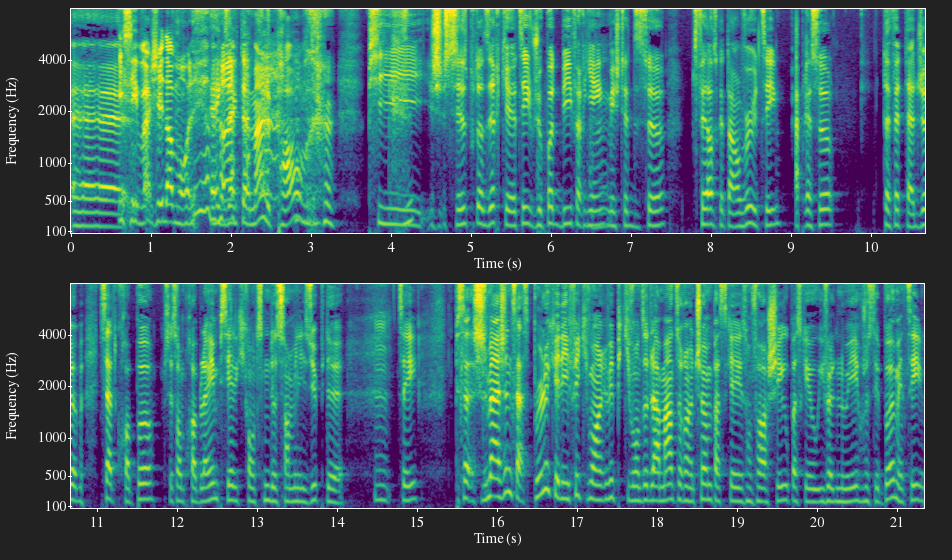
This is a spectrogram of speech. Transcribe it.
Euh, Il s'est vaché dans mon lit. Exactement, le porc. Puis c'est juste pour te dire que, tu sais, je veux pas de bif, rien, mais je te dis ça. Tu fais dans ce que t'en veux, tu sais. Après ça, t'as fait ta job. Si elle te croit pas, c'est son problème. Puis c'est elle qui continue de se fermer les yeux, puis de, Mm. tu sais. Puis ça- j'imagine, ça se peut, là, qu'il y a des filles qui vont arriver puis qui vont dire de la merde sur un chum parce qu'ils sont fâchés ou parce qu'ils veulent nuire, je sais pas, mais tu sais,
